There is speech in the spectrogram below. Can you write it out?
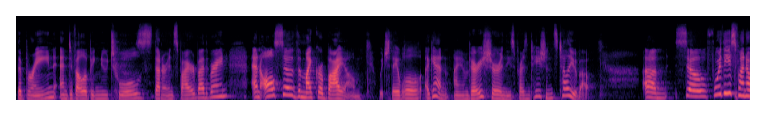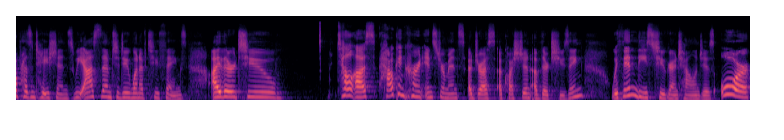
the brain and developing new tools that are inspired by the brain, and also the microbiome, which they will, again, I am very sure in these presentations, tell you about. Um, so for these final presentations, we asked them to do one of two things. Either to tell us how can current instruments address a question of their choosing within these two grand challenges, or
